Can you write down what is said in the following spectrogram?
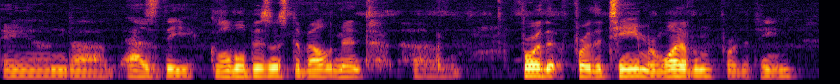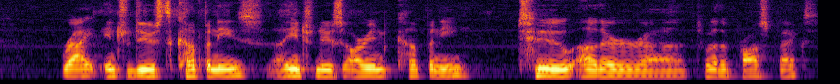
And uh, as the global business development um, for, the, for the team, or one of them for the team, right, introduce companies, uh, introduce our in company to other, uh, to other prospects.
